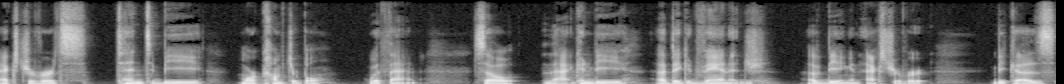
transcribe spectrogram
Extroverts tend to be more comfortable with that. So that can be a big advantage of being an extrovert because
